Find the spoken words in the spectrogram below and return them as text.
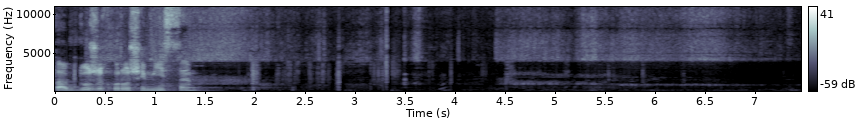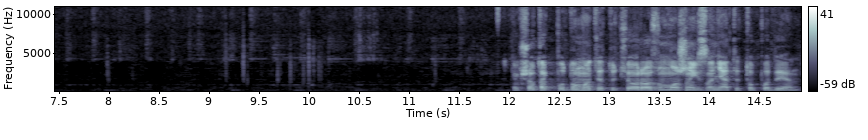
Так, дуже хороше місце. Якщо так подумати, то цього разу можна їх зайняти топ-1.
